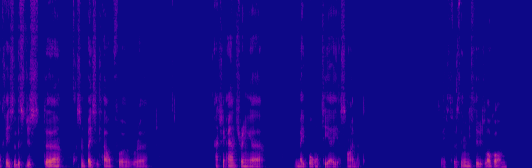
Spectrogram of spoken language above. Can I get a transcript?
Okay, so this is just uh, some basic help for uh, actually answering a Maple TA assignment. Okay, so the first thing we need to do is log on.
